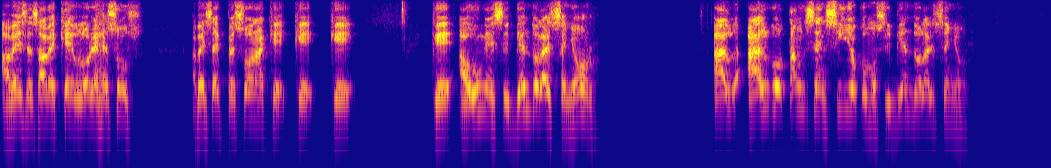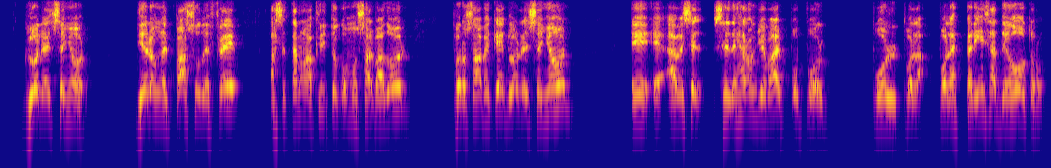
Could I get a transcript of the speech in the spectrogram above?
A veces, ¿sabes qué? Gloria a Jesús. A veces hay personas que, que, que, que aún sirviéndole al Señor, algo, algo tan sencillo como sirviéndole al Señor. Gloria al Señor. Dieron el paso de fe, aceptaron a Cristo como Salvador, pero ¿sabe qué? Gloria al Señor eh, eh, a veces se dejaron llevar por, por, por, por, la, por la experiencia de otro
